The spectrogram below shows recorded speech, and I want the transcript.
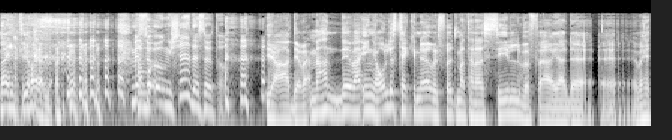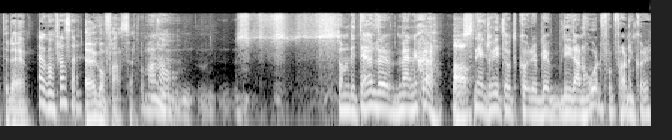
Nej, inte jag heller. Med så ung tjej dessutom. Ja, det var, men han, det var inga ålderstecken i övrigt förutom att han hade silverfärgade, eh, vad heter det, Ögonfransar. ögonfransar. Ja. Som lite äldre människa och Ja. sneglar lite åt Kurre, blir, blir han hård fortfarande Kurre?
